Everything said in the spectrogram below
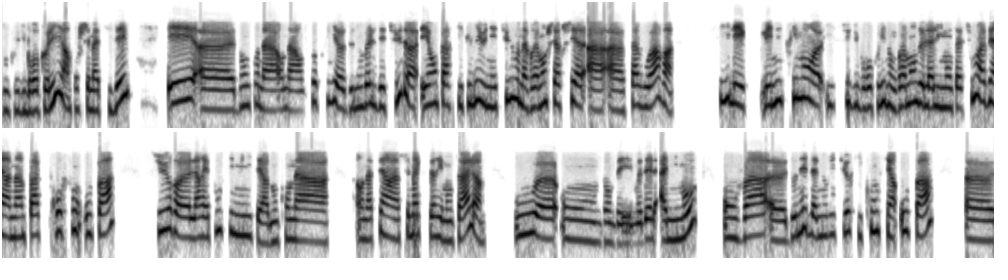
donc du brocoli, hein, pour schématiser. Et donc, on a, on a entrepris de nouvelles études, et en particulier une étude où on a vraiment cherché à, à, savoir si les, les nutriments issus du brocoli, donc vraiment de l'alimentation, avaient un impact profond ou pas sur la réponse immunitaire. Donc, on a, on a fait un schéma expérimental où euh, on, dans des modèles animaux, on va euh, donner de la nourriture qui contient ou pas euh,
